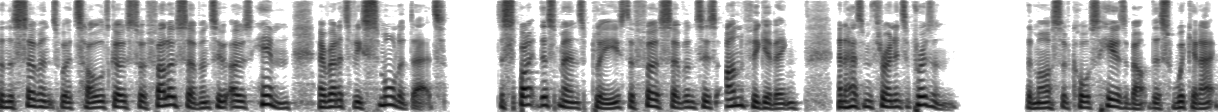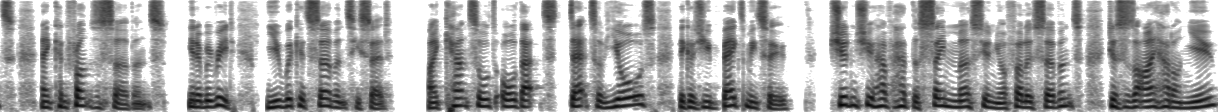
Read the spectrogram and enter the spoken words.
than the servant, we're told, goes to a fellow servant who owes him a relatively smaller debt. Despite this man's pleas, the first servant is unforgiving and has him thrown into prison. The master, of course, hears about this wicked act and confronts the servant. You know, we read, You wicked servants, he said, I cancelled all that debt of yours because you begged me to. Shouldn't you have had the same mercy on your fellow servant, just as I had on you?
